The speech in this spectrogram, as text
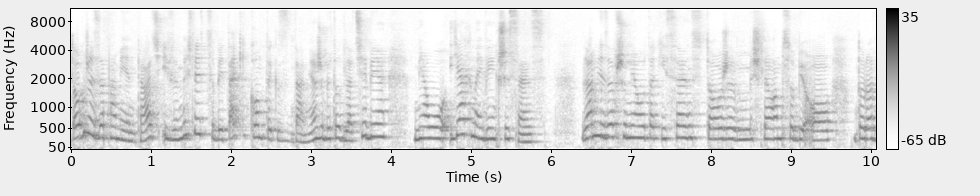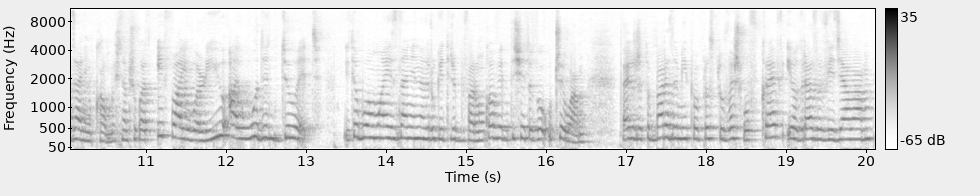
dobrze zapamiętać i wymyśleć sobie taki kontekst zdania, żeby to dla Ciebie miało jak największy sens. Dla mnie zawsze miało taki sens to, że myślałam sobie o doradzaniu komuś. Na przykład, if I were you, I wouldn't do it. I to było moje zdanie na drugi tryb warunkowy, gdy się tego uczyłam. Także to bardzo mi po prostu weszło w krew i od razu wiedziałam,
